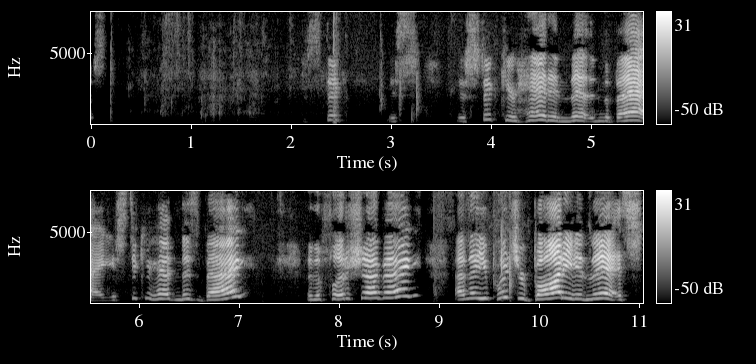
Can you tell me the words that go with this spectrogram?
is. Stick, you, you stick your head in the in the bag. You stick your head in this bag, in the Fluttershy bag, and then you put your body in this,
